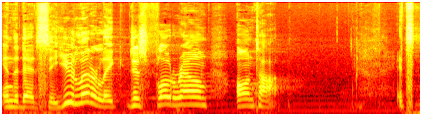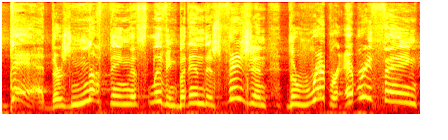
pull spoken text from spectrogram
in the Dead Sea. You literally just float around on top. Dead. There's nothing that's living. But in this vision, the river, everything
